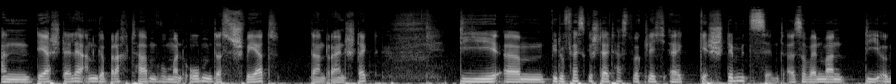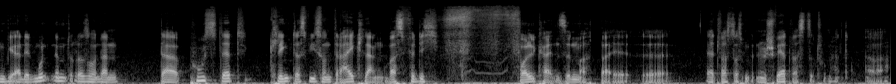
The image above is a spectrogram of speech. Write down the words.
an der Stelle angebracht haben, wo man oben das Schwert dann reinsteckt, die, ähm, wie du festgestellt hast, wirklich äh, gestimmt sind. Also wenn man die irgendwie an den Mund nimmt oder so und dann da pustet, klingt das wie so ein Dreiklang, was für dich voll keinen Sinn macht bei äh, etwas, das mit einem Schwert was zu tun hat. Aber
